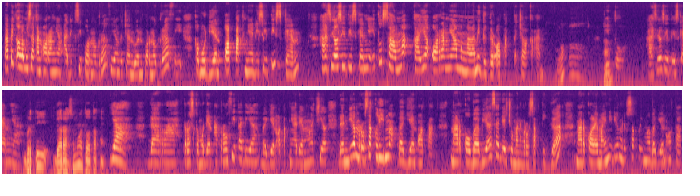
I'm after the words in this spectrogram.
Tapi kalau misalkan orang yang adiksi pornografi, yang kecanduan pornografi, kemudian otaknya di CT scan, hasil CT scan-nya itu sama kayak orang yang mengalami geger otak kecelakaan. Oh. Gitu. Hasil CT scan-nya. Berarti darah semua tuh otaknya. Ya, darah, terus kemudian atrofi tadi ya, bagian otaknya ada yang mengecil dan dia merusak lima bagian otak. Narkoba biasa dia cuma ngerusak tiga, narkolema ini dia ngerusak lima bagian otak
